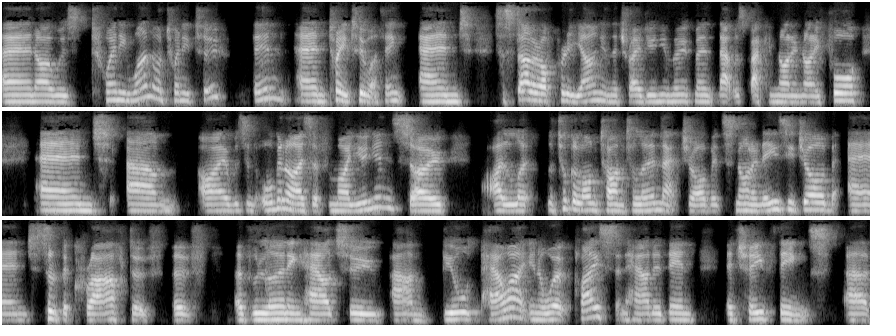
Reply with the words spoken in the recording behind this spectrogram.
And I was 21 or 22 then and 22, I think. And so started off pretty young in the trade union movement. That was back in 1994. And um, I was an organizer for my union. So I le- it took a long time to learn that job. It's not an easy job, and sort of the craft of of of learning how to um, build power in a workplace and how to then achieve things uh,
